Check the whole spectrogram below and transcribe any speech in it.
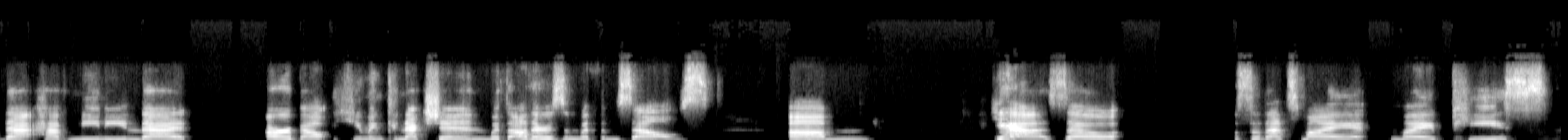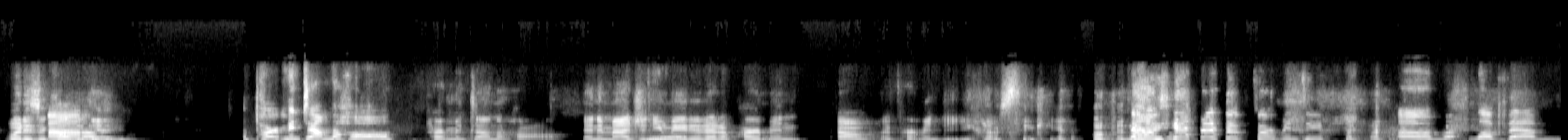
that have meaning that are about human connection with others and with themselves um yeah so so that's my my piece What is it called Um, again? apartment down the hall Apartment down the hall. And imagine you made it at apartment. Oh, apartment D. I was thinking of open. oh yeah apartment D. um love them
